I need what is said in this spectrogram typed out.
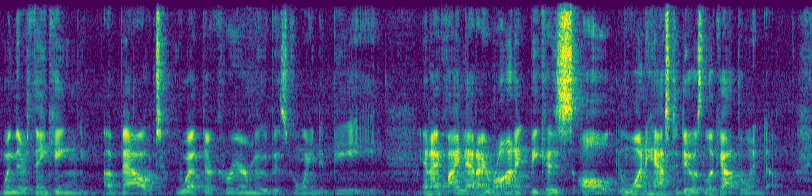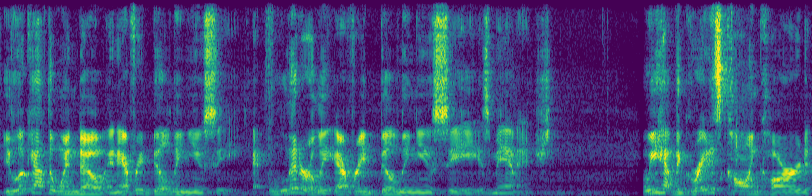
when they're thinking about what their career move is going to be. And I find that ironic because all one has to do is look out the window. You look out the window, and every building you see, literally every building you see, is managed. We have the greatest calling card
